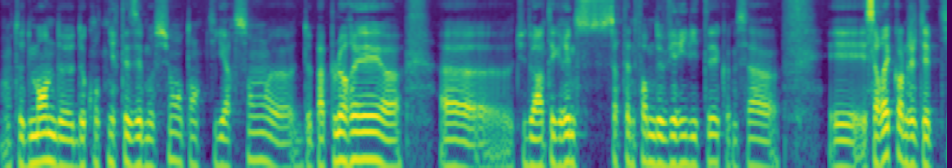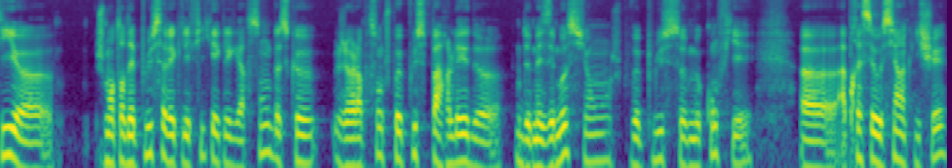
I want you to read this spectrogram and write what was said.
on te demande de, contenir tes émotions en tant que petit garçon, de pas pleurer. tu dois intégrer une certaine forme de virilité comme ça. Et, et c'est vrai que quand j'étais petit, je m'entendais plus avec les filles qu'avec les garçons parce que j'avais l'impression que je pouvais plus parler de, mes émotions, je pouvais plus me confier. Euh, après, c'est aussi un cliché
